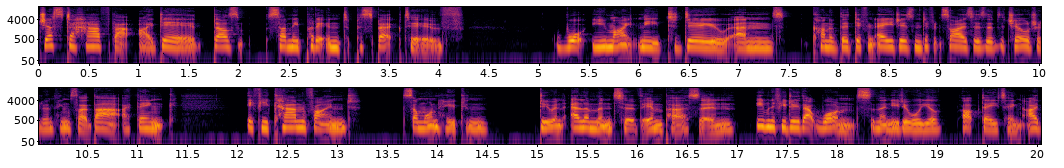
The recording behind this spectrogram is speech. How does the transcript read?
just to have that idea does suddenly put it into perspective what you might need to do and kind of the different ages and different sizes of the children and things like that. I think if you can find someone who can do an element of in person, even if you do that once and then you do all your updating, I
